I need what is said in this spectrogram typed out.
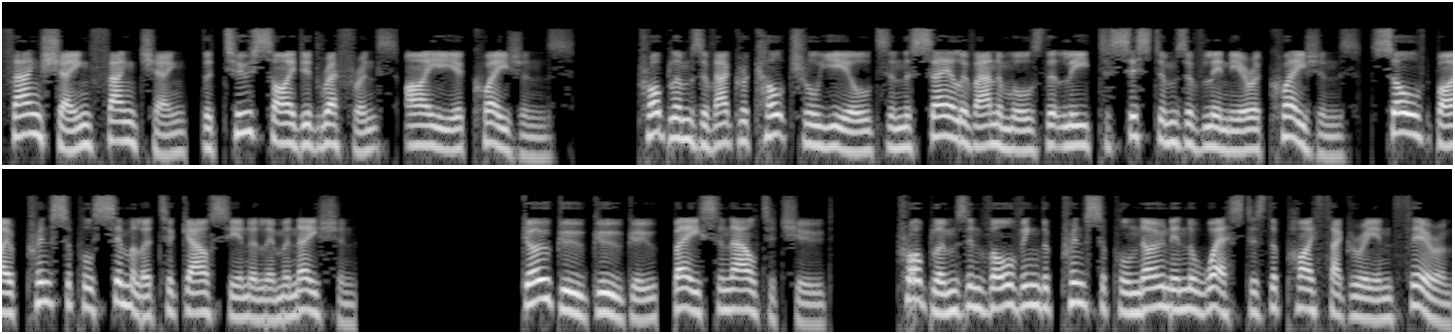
Fangsheng Fangcheng, the two-sided reference i.e. equations. Problems of agricultural yields and the sale of animals that lead to systems of linear equations, solved by a principle similar to Gaussian elimination. Gogu Gugu, base and altitude. Problems involving the principle known in the West as the Pythagorean theorem.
